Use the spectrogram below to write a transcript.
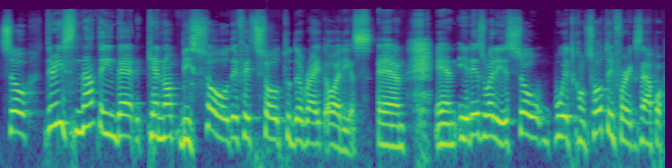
So there is nothing that cannot be sold if it's sold to the right audience, and and it is what it is. So with consulting, for example,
